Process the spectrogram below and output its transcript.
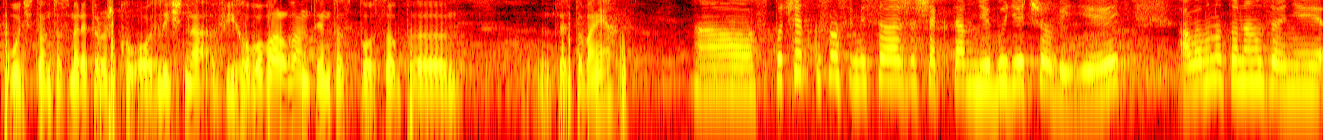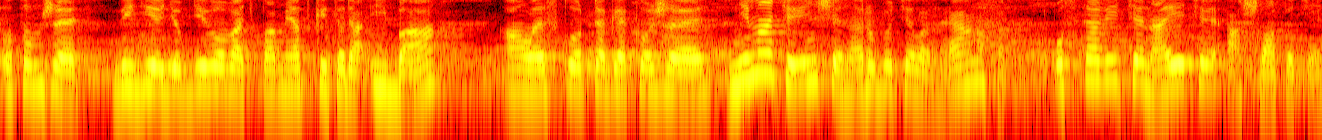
púť v tomto smere trošku odlišná. Vyhovoval vám tento spôsob e, cestovania? Spočiatku som si myslela, že však tam nebude čo vidieť, ale ono to naozaj nie je o tom, že vidieť, obdivovať pamiatky, teda iba, ale skôr tak ako, že nemáte inšie na robote, len ráno sa postavíte, najete a šlapete.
